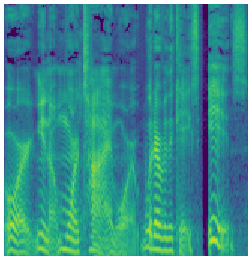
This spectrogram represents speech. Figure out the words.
or, you know, more time or whatever the case is.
